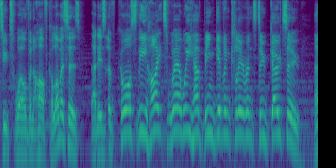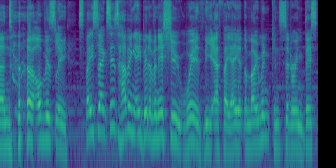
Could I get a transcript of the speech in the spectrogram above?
to 12 and a half kilometers. That is, of course, the height where we have been given clearance to go to. And obviously, SpaceX is having a bit of an issue with the FAA at the moment, considering this,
